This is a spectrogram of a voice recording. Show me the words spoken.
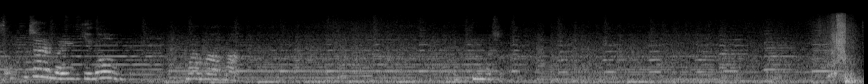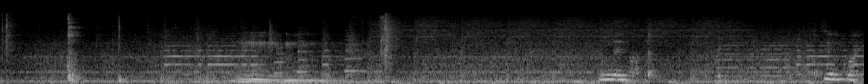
そうじゃえばいいけどまあまあまあ。やってみましょうほんで今。普通に超えた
